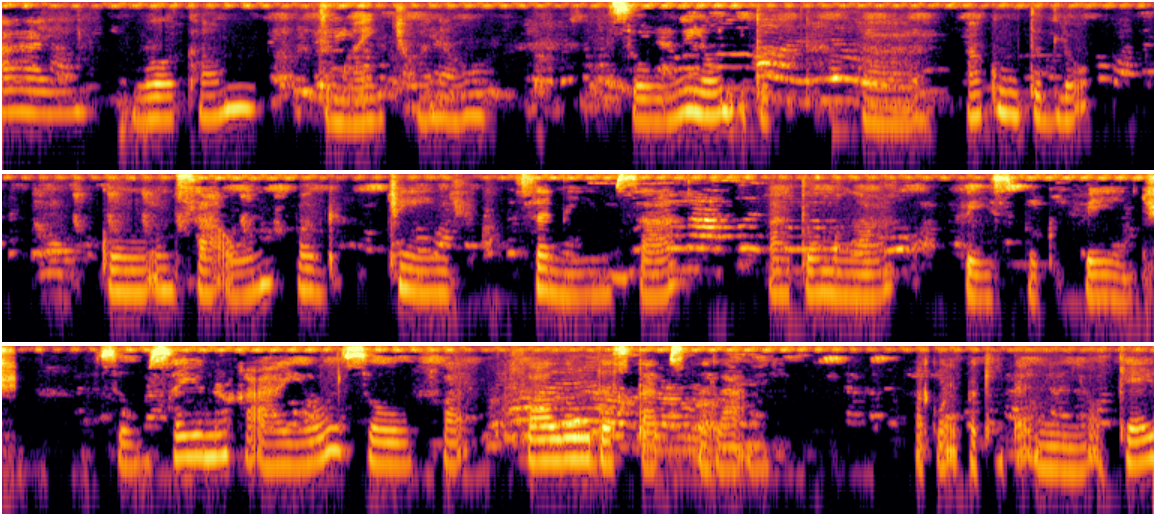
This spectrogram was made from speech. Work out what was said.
Hi! Welcome to my channel. So, ngayon, ito, ah, akong tudlo kung unsaon pag-change sa name sa atong mga Facebook page. So, sayo na kaayo. So, follow the steps na lang. Akong ipakita ninyo, okay?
